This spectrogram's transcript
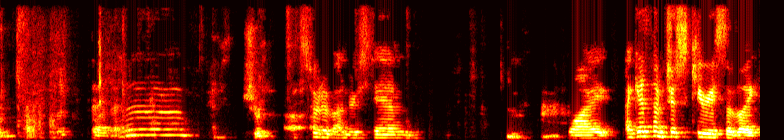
look that up? Sure. Sort of understand why, I guess I'm just curious of like,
